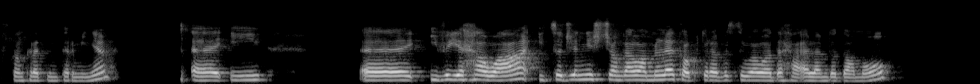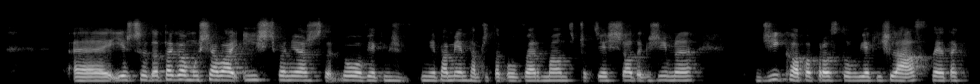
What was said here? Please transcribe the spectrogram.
w konkretnym terminie. E, I, e, I wyjechała i codziennie ściągała mleko, które wysyłała DHL-em do domu. E, jeszcze do tego musiała iść, ponieważ było w jakimś, nie pamiętam, czy to był Vermont, czy gdzieś środek zimy, dziko po prostu jakiś las, to ja tak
